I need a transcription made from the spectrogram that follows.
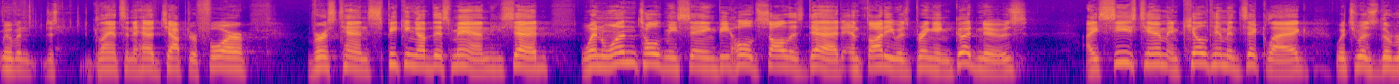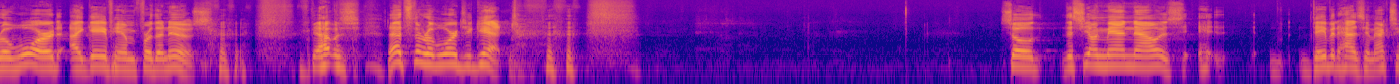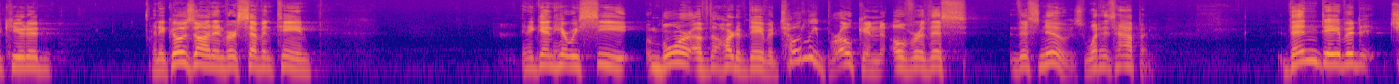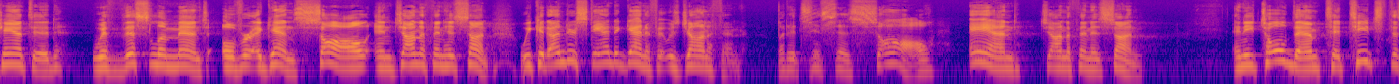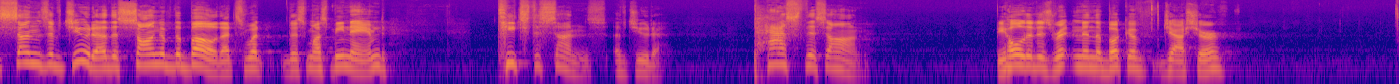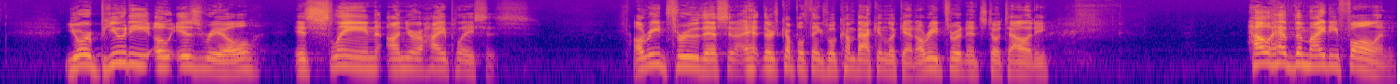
moving, just glancing ahead, chapter 4, verse 10, speaking of this man, he said, When one told me, saying, Behold, Saul is dead, and thought he was bringing good news, I seized him and killed him in Ziklag, which was the reward I gave him for the news. that was, that's the reward you get. so this young man now is, David has him executed. And it goes on in verse 17 and again, here we see more of the heart of David, totally broken over this, this news, what has happened. Then David chanted with this lament over again Saul and Jonathan, his son. We could understand again if it was Jonathan, but it says Saul and Jonathan, his son. And he told them to teach the sons of Judah the song of the bow. That's what this must be named. Teach the sons of Judah pass this on. Behold, it is written in the book of Jasher Your beauty, O Israel, is slain on your high places. I'll read through this, and I, there's a couple things we'll come back and look at. I'll read through it in its totality. How have the mighty fallen?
